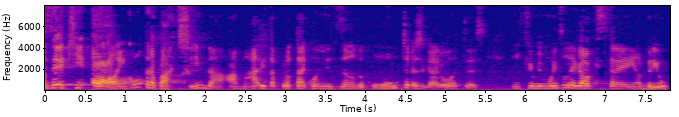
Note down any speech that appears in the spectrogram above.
dizer que, ó, em contrapartida, a Mari está protagonizando com outras garotas um filme muito legal que estreia em abril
